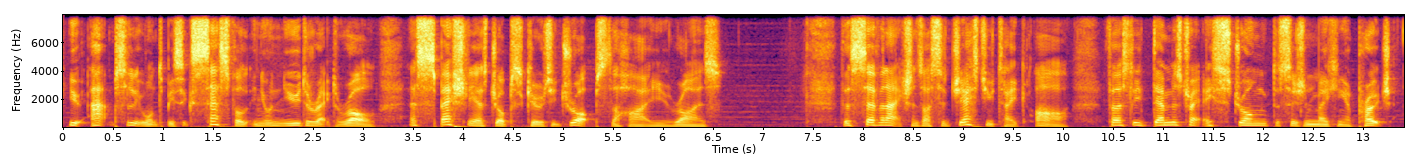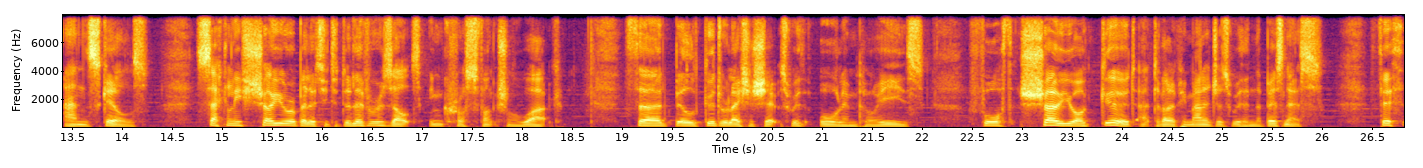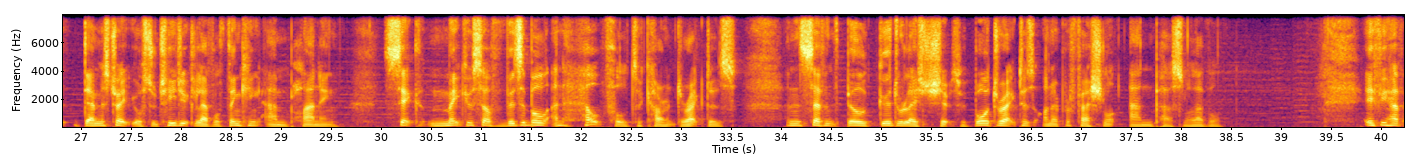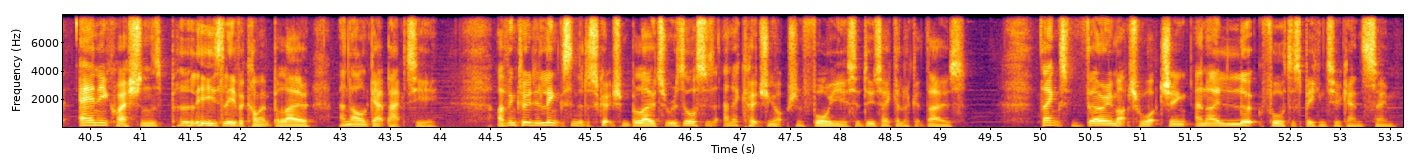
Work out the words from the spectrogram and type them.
You absolutely want to be successful in your new director role, especially as job security drops the higher you rise. The seven actions I suggest you take are firstly, demonstrate a strong decision making approach and skills. Secondly, show your ability to deliver results in cross functional work. Third, build good relationships with all employees. Fourth, show you are good at developing managers within the business. Fifth, demonstrate your strategic level thinking and planning. Sixth, make yourself visible and helpful to current directors. And seventh, build good relationships with board directors on a professional and personal level. If you have any questions, please leave a comment below and I'll get back to you. I've included links in the description below to resources and a coaching option for you, so do take a look at those. Thanks very much for watching, and I look forward to speaking to you again soon.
